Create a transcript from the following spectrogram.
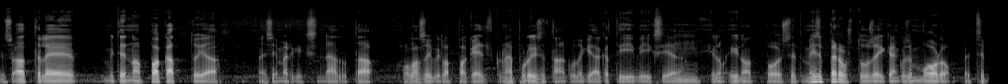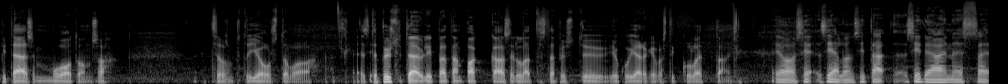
jos ajattelee, miten nämä on pakattuja, esimerkiksi nämä tota, lasivillapaketit, kun nämä puristetaan kuitenkin aika tiiviiksi ja mm. inot pois, että mihin se perustuu se ikään kuin se muodon, että se pitää sen muotonsa, että se on semmoista joustavaa. Että pystytään ylipäätään pakkaa sillä, että sitä pystyy joku järkevästi kuljettamaan. Joo, se, siellä on sitä sideaineessa,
